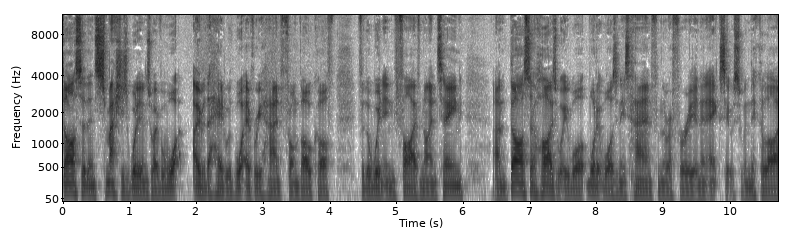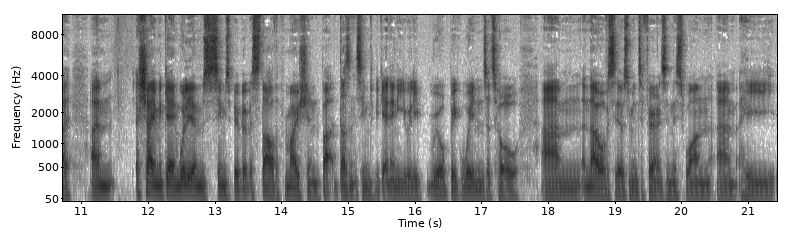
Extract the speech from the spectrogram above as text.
Darsow then smashes Williams over what over the head with whatever he had from Volkov for the win in 5.19. Um, Darsow hides what he what it was in his hand from the referee and then exits with Nikolai. Um, a shame again. Williams seems to be a bit of a star of the promotion, but doesn't seem to be getting any really real big wins at all. Um, and though obviously there was some interference in this one, um, he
